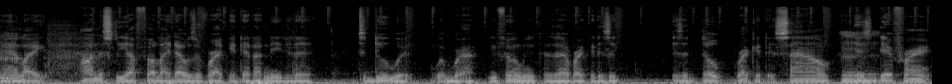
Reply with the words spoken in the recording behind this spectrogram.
Yeah, and like honestly, I felt like that was a record that I needed to to do with with bruh. You feel me? Because that record is a is a dope record. The sound is different.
